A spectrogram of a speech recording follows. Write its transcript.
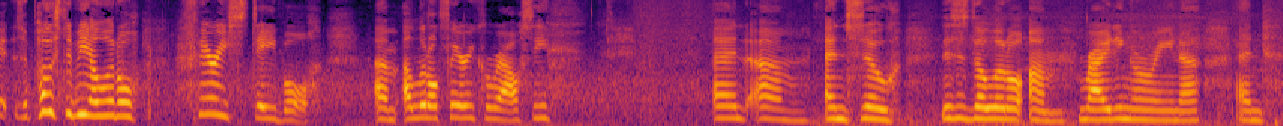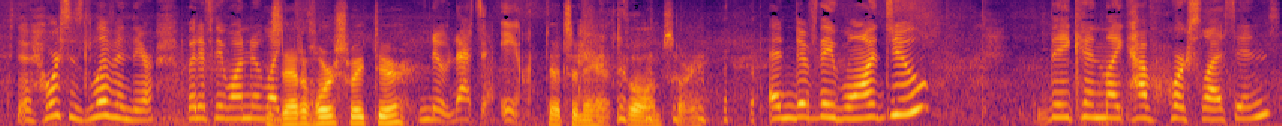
it's supposed to be a little fairy stable, um, a little fairy corral. See, and um, and so this is the little um, riding arena, and the horses live in there. But if they want to like, Is that a horse right there? no, that's an ant. That's an ant. Oh, I'm sorry. And if they want to, they can like have horse lessons.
